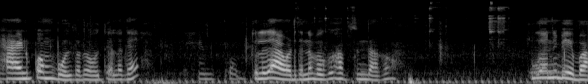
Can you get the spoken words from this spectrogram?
हँडपंप बोलतात भाऊ त्याला काय? तुला ते आवडतं ना बघू हापसून दाखव. तू आणि बेबा.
